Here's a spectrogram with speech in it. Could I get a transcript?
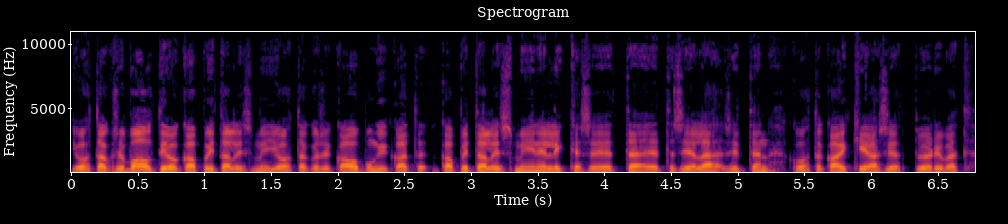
johtaako se valtiokapitalismiin, johtaako se kaupunkikapitalismiin, eli se, että, että siellä sitten kohta kaikki asiat pyörivät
